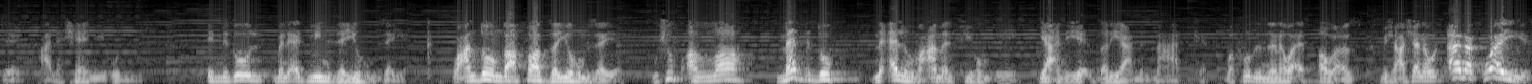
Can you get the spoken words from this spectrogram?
إزاي علشان يقول لي إن دول بني آدمين زيهم زيك وعندهم ضعفات زيهم زيك. وشوف الله مجده نقلهم عمل فيهم إيه يعني يقدر يعمل معاك كده. المفروض إن أنا واقف أوعظ مش عشان أقول أنا كويس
